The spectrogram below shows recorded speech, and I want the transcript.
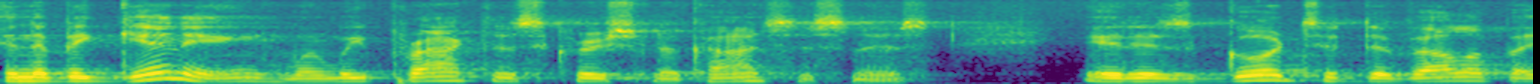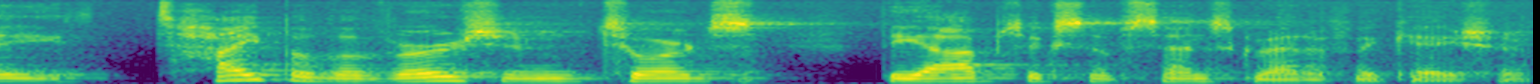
In the beginning, when we practice Krishna consciousness, it is good to develop a type of aversion towards the objects of sense gratification.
